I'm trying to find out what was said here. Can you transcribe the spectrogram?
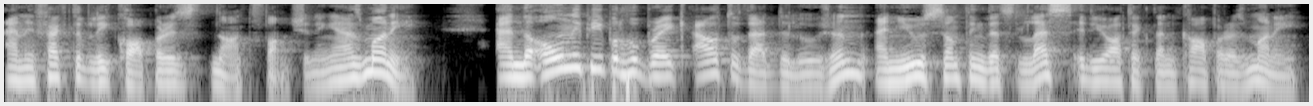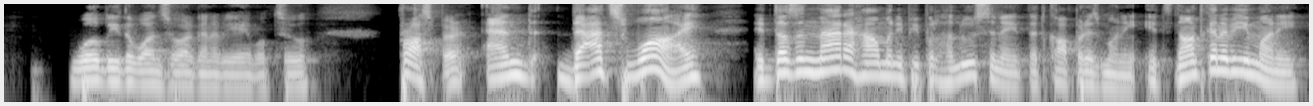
and effectively copper is not functioning as money. And the only people who break out of that delusion and use something that's less idiotic than copper as money will be the ones who are going to be able to prosper. And that's why it doesn't matter how many people hallucinate that copper is money. It's not going to be money.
